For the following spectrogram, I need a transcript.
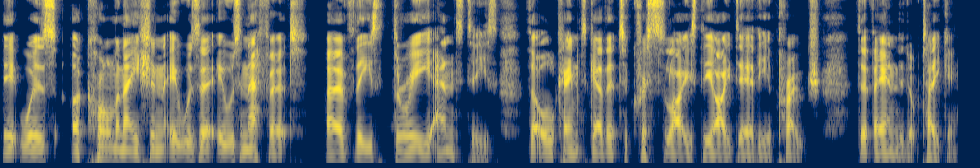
it was a culmination. It was a it was an effort of these three entities that all came together to crystallize the idea, the approach that they ended up taking.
